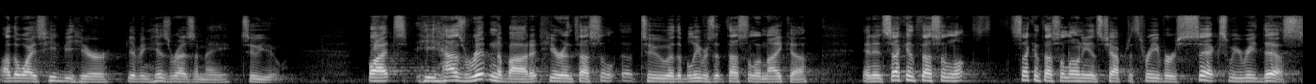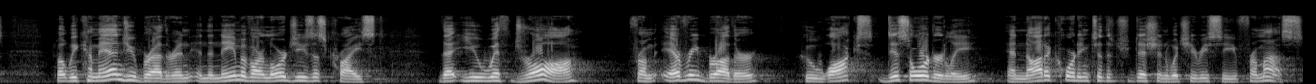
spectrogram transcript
Otherwise, he'd be here giving his resume to you. But he has written about it here in Thessal- uh, to the believers at Thessalonica. And in 2 Thessalonians chapter 3 verse 6, we read this: but we command you, brethren, in the name of our Lord Jesus Christ, that you withdraw from every brother who walks disorderly and not according to the tradition which he received from us.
